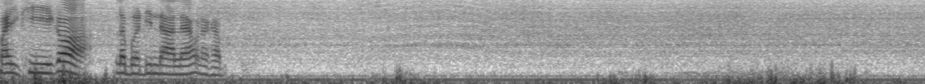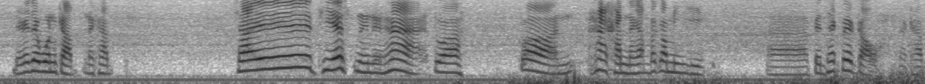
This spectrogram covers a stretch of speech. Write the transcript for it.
มาอีกทีก็ระเบิดดินดานแล้วนะครับ เดี๋ยวก็จะวนกลับนะครับ ใช้ TS 115 ตัวก็ 5 คันนะครับ แล้วก็มีอีกอเป็นแท็กเตอร์เก่านะครับ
